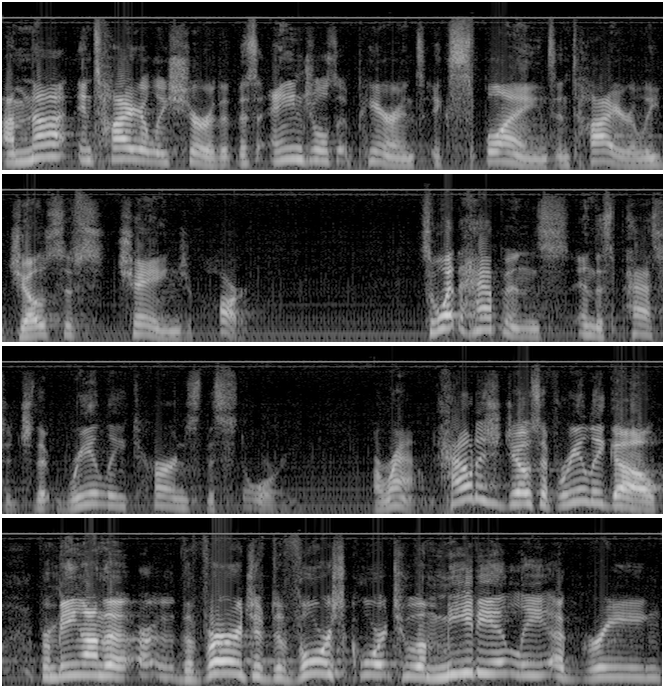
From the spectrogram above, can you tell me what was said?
I'm not entirely sure that this angel's appearance explains entirely Joseph's change of heart. So, what happens in this passage that really turns the story around? How does Joseph really go from being on the, uh, the verge of divorce court to immediately agreeing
